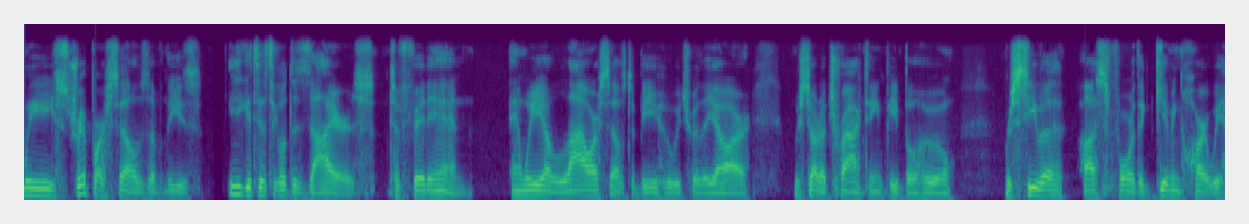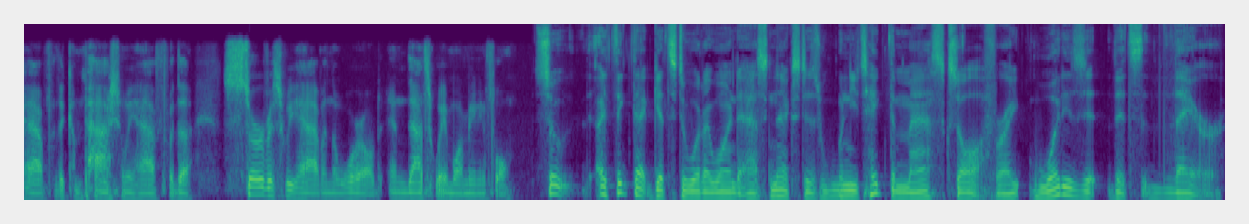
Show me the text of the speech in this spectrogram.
we strip ourselves of these egotistical desires to fit in and we allow ourselves to be who we truly are, we start attracting people who receive a, us for the giving heart we have, for the compassion we have, for the service we have in the world. And that's way more meaningful. So I think that gets to what I wanted to ask next is when you take the masks off, right? What is it that's there?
